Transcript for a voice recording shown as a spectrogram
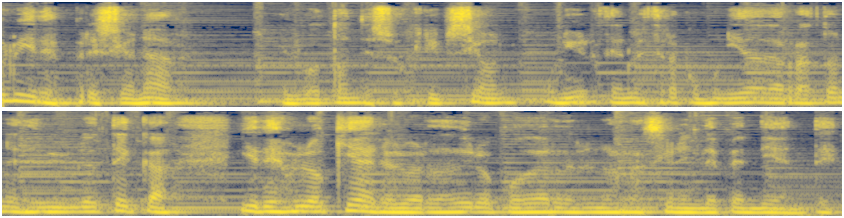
No olvides presionar el botón de suscripción, unirte a nuestra comunidad de ratones de biblioteca y desbloquear el verdadero poder de la narración independiente.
